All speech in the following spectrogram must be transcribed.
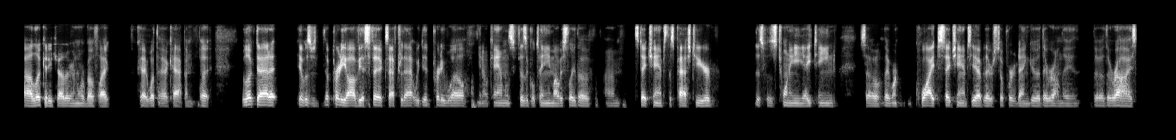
uh, look at each other and we're both like, okay, what the heck happened? But we looked at it. It was a pretty obvious fix. After that, we did pretty well. You know, Cam was physical team, obviously the um, state champs this past year, this was 2018, so they weren't quite state champs yet, but they were still pretty dang good. They were on the the, the rise.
